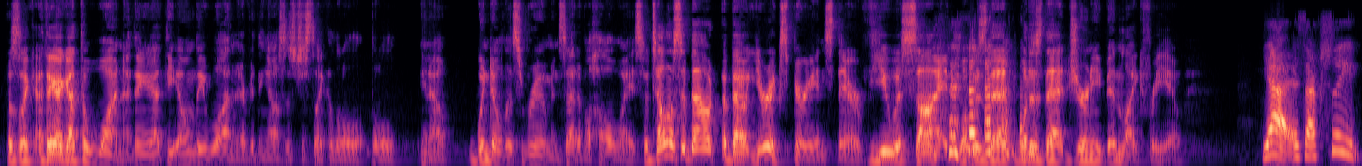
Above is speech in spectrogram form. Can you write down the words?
I was like, I think I got the one. I think I got the only one, and everything else is just like a little little you know windowless room inside of a hallway. So tell us about about your experience there. View aside, what was that? what has that journey been like for you? Yeah, it's actually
